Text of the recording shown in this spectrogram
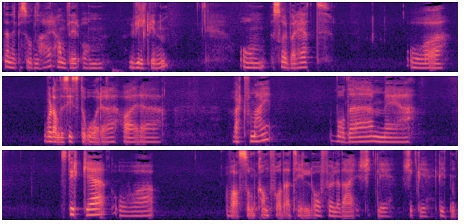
Denne episoden her handler om villkvinnen. Om sårbarhet. Og hvordan det siste året har eh, vært for meg. Både med styrke og hva som kan få deg til å føle deg skikkelig, skikkelig liten.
